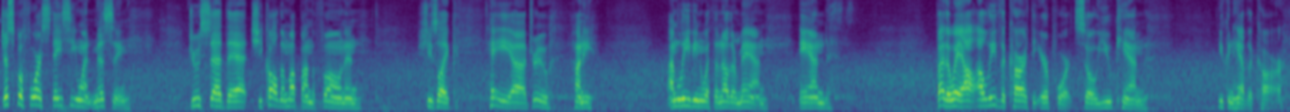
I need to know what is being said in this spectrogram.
Just before Stacy went missing, Drew said that she called him up on the phone and she's like, Hey, uh, Drew, honey, I'm leaving with another man. And by the way, I'll, I'll leave the car at the airport so you can you can have the car.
